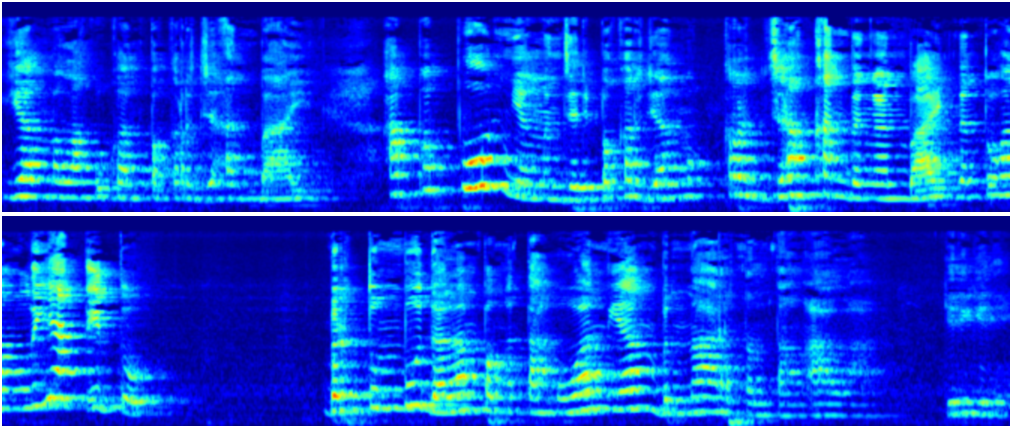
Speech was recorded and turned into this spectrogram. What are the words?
yang melakukan pekerjaan baik. Apa pun yang menjadi pekerjaanmu, kerjakan dengan baik dan Tuhan lihat itu. Bertumbuh dalam pengetahuan yang benar tentang Allah. Jadi gini,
